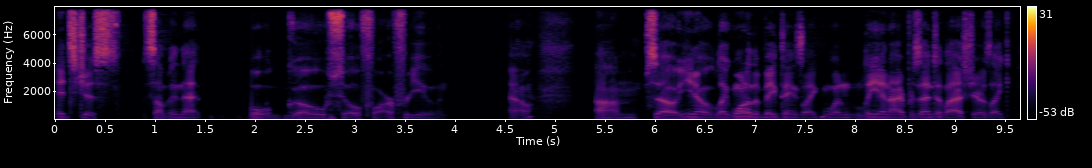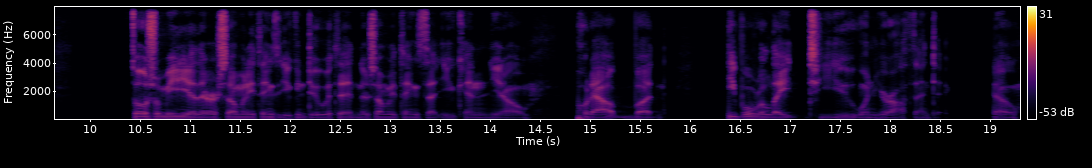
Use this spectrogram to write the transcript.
it's just something that will go so far for you. You know, um, so you know, like one of the big things, like when Leah and I presented last year, was like social media. There are so many things that you can do with it, and there's so many things that you can you know put out, but people relate to you when you're authentic. You know,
